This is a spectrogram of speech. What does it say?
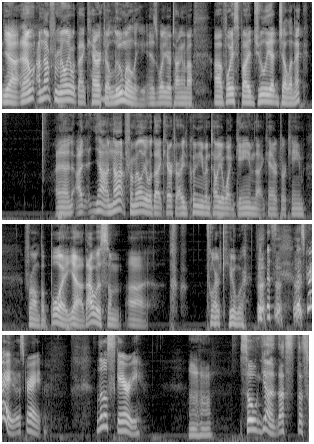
Yeah, and I'm, I'm not familiar with that character. Lumalee is what you're talking about, uh, voiced by Juliet Jelenic. And I, yeah, I'm not familiar with that character. I couldn't even tell you what game that character came from. But boy, yeah, that was some uh, dark humor. it, was, it was great. It was great. A little scary. Mm-hmm. So yeah, that's that's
